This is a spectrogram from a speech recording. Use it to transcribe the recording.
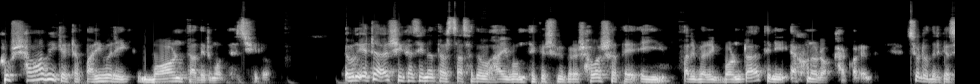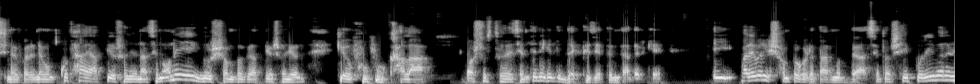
খুব স্বাভাবিক একটা পারিবারিক বন্ড তাদের মধ্যে ছিল। এবং এটা শেখ হাসিনা তার চাচাতো ভাই বোন থেকে শুরু করে সবার সাথে এই পারিবারিক বন্ডটা তিনি এখনও রক্ষা করেন। ছোটদেরকে স্নেহ করেন এবং কোথায় আত্মীয় স্বজন আছেন, অনেক দূর সম্পর্কে আত্মীয় স্বজন, কেউ ফুফু, খালা অসুস্থ হয়েছেন, তিনি কিন্তু দেখতে যেতেন তাদেরকে। এই পারিবারিক সম্পর্কটা তার মধ্যে আছে। তো সেই পরিবারের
